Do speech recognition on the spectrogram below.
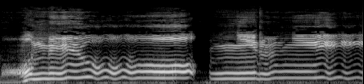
豆を煮るに、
